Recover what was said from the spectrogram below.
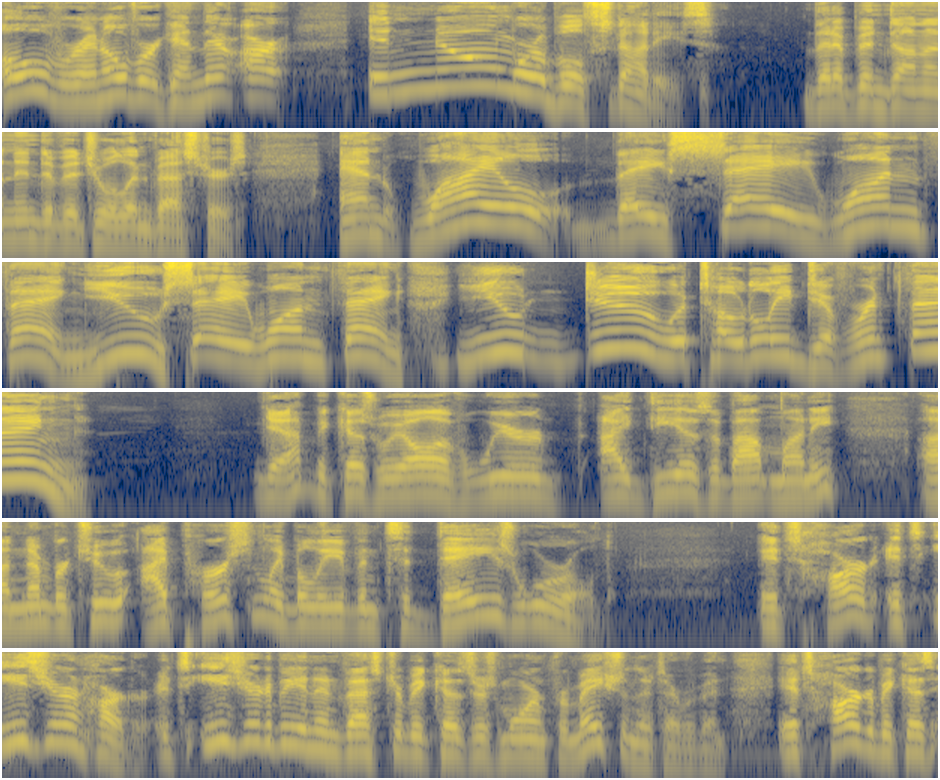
over and over again there are innumerable studies that have been done on individual investors and while they say one thing, you say one thing, you do a totally different thing. Yeah, because we all have weird ideas about money. Uh, number two, I personally believe in today's world, it's hard. It's easier and harder. It's easier to be an investor because there's more information than there's ever been. It's harder because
